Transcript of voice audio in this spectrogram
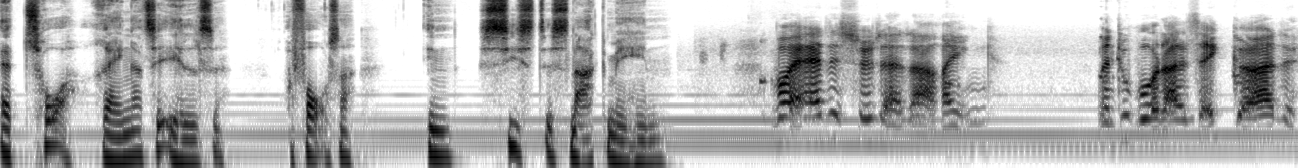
at Thor ringer til Else og får sig en sidste snak med hende. Hvor er det sødt af dig at ringe. Men du burde altså ikke gøre det.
